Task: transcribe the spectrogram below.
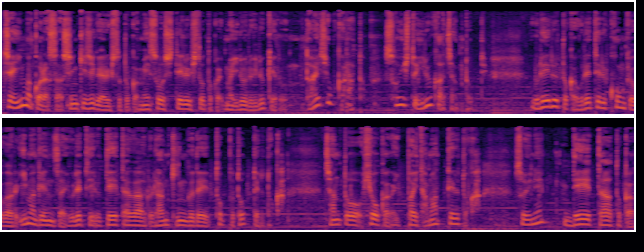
じゃあ今からさ新規事業やる人とか瞑想してる人とかいろいろいるけど大丈夫かなと。そういう人いるかちゃんとって売れるとか売れてる根拠がある今現在売れているデータがあるランキングでトップ取ってるとかちゃんと評価がいっぱい溜まってるとかそういうねデータとか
